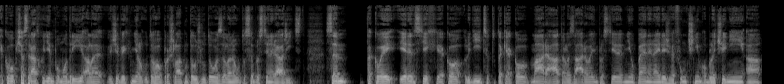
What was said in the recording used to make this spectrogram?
jako občas rád chodím po modrý, ale že bych měl u toho prošlápnutou žlutou a zelenou, to se prostě nedá říct jsem takový jeden z těch jako lidí, co to tak jako má rád, ale zároveň prostě mě úplně nenajdeš ve funkčním oblečení a,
